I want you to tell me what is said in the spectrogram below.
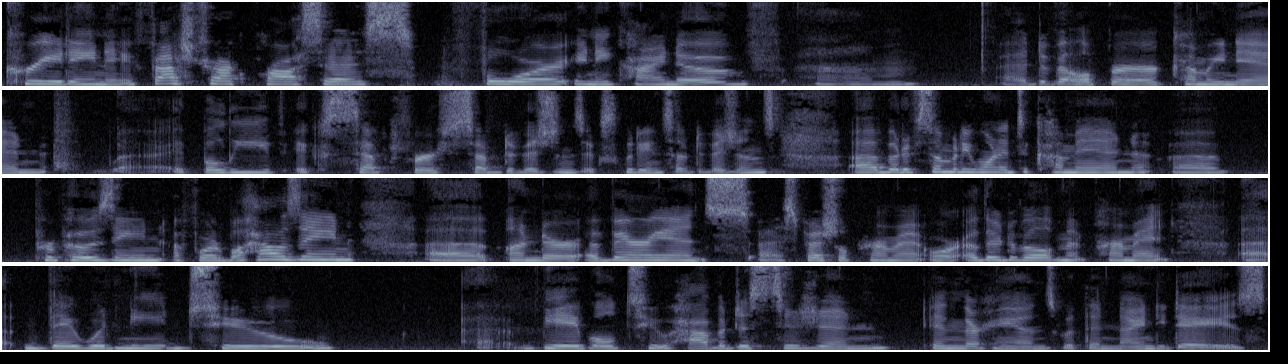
creating a fast track process for any kind of um, developer coming in, I believe, except for subdivisions, excluding subdivisions. Uh, but if somebody wanted to come in, uh, proposing affordable housing uh, under a variance, a special permit, or other development permit, uh, they would need to be able to have a decision in their hands within 90 days,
